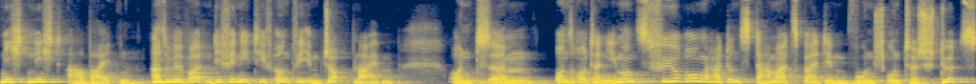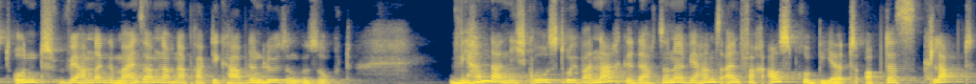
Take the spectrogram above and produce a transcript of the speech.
nicht nicht arbeiten. Also mhm. wir wollten definitiv irgendwie im Job bleiben. Und ähm, unsere Unternehmensführung hat uns damals bei dem Wunsch unterstützt und wir haben dann gemeinsam nach einer praktikablen Lösung gesucht. Wir haben da nicht groß drüber nachgedacht, sondern wir haben es einfach ausprobiert, ob das klappt.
